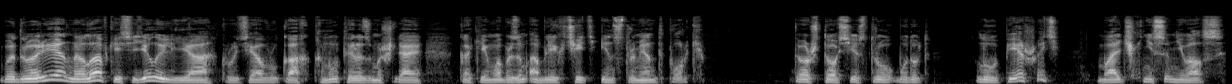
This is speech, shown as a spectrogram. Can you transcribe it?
Во дворе на лавке сидел Илья, крутя в руках кнут и размышляя, каким образом облегчить инструмент порки. То, что сестру будут лупешить, Мальчик не сомневался,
